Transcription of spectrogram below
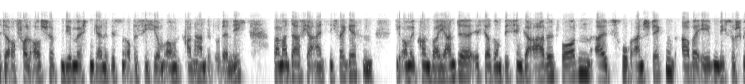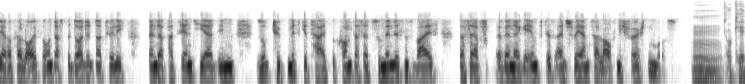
bitte auch voll ausschöpfen. Wir möchten gerne wissen, ob es sich hier um Omikron handelt oder nicht, weil man darf ja eins nicht vergessen. Die Omikron-Variante ist ja so ein bisschen geadelt worden als hoch ansteckend, aber eben nicht so schwere Verläufe. Und das bedeutet natürlich, wenn der Patient hier den Subtyp mitgeteilt bekommt, dass er zumindest weiß, dass er, wenn er geimpft ist, einen schweren Verlauf nicht fürchten muss. Hm, okay,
